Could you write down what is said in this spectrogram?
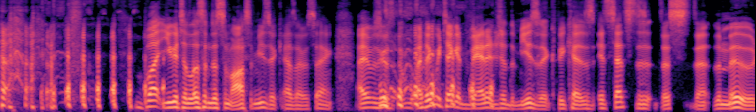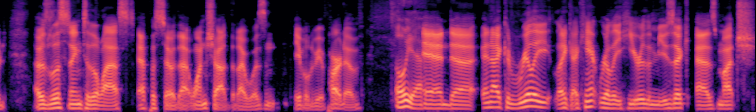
but you get to listen to some awesome music, as I was saying. I was, gonna, I think we take advantage of the music because it sets the, the the the mood. I was listening to the last episode, that one shot that I wasn't able to be a part of, oh yeah. and uh, and I could really like I can't really hear the music as much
